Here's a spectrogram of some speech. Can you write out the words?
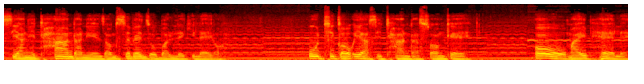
siyanithanda niyenza umsebenzi obalulekileyo. Uthixo uyasithanda sonke oh mayiphele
